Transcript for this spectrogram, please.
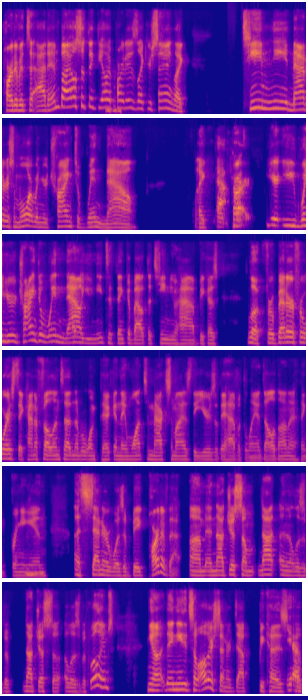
part of it to add in. But I also think the other mm-hmm. part is like you're saying, like team need matters more when you're trying to win now. Like that part. You're, you when you're trying to win now, you need to think about the team you have because look, for better or for worse, they kind of fell into that number one pick and they want to maximize the years that they have with Delle Donne. I think bringing mm-hmm. in a center was a big part of that. Um, and not just some, not an Elizabeth, not just a Elizabeth Williams. You know, they needed some other center depth because yeah. uh,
